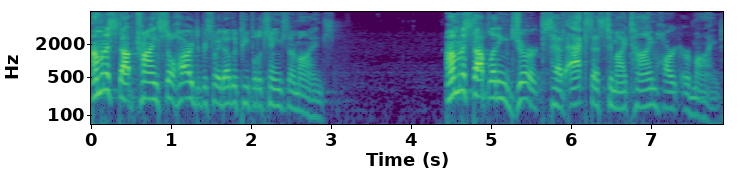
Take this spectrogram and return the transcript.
I'm going to stop trying so hard to persuade other people to change their minds. I'm going to stop letting jerks have access to my time, heart, or mind.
